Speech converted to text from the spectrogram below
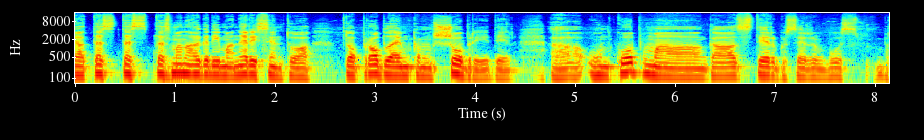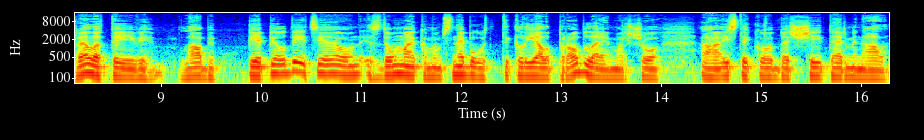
Jā, tas, tas, tas manā gadījumā nerisina to, to problēmu, ka mums šobrīd ir. Uh, kopumā gāzes tirgus ir, būs relatīvi labi piepildīts, ja, un es domāju, ka mums nebūs tik liela problēma ar šo uh, iztikot bez šī termināla.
